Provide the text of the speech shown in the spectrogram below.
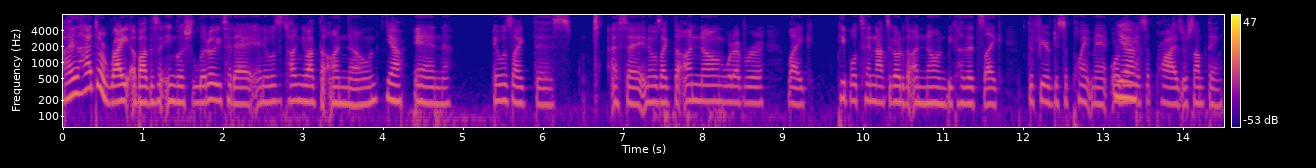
I had to write about this in English literally today, and it was talking about the unknown. Yeah. And it was like this essay, and it was like the unknown, whatever. Like people tend not to go to the unknown because it's like the fear of disappointment or Yeah. maybe a surprise or something.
